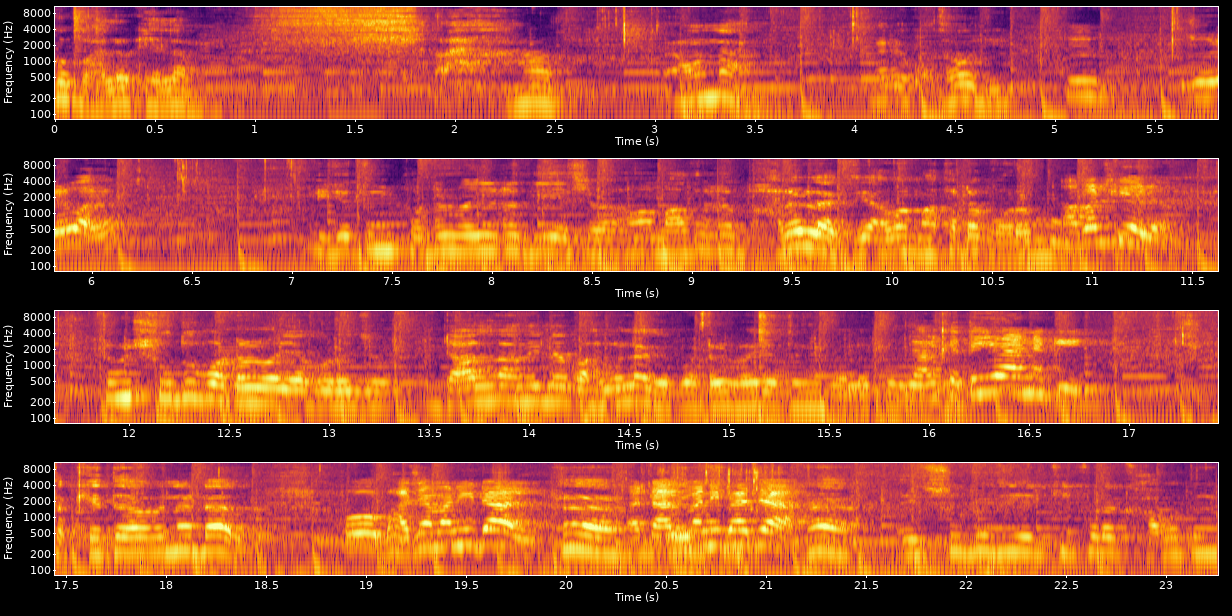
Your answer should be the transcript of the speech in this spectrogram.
খুব ভালো খেলাম। হ্যাঁ আমার না একটা কথা বলি জোরে বলো। এই যে তুমি পটল ভাজাটা দিয়েছ আমার মাথাটা ভালো লাগছে আবার মাথাটা গরম আবার কি হলো? তুমি শুধু পটল ভাজা করেছ ডাল না দিলে ভালো লাগে পটল ভাজা তুমি বলো তো। ডাল খেতেই হয় নাকি? তা খেতে হবে না ডাল? ও ভাজা মানি ডাল? হ্যাঁ ডাল মানি ভাজা? হ্যাঁ এই শুধু দিয়ে কি করে খাব তুমি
